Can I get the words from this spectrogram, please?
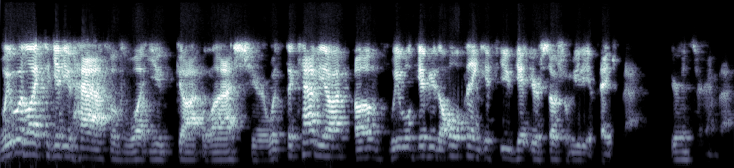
we would like to give you half of what you got last year, with the caveat of we will give you the whole thing if you get your social media page back, your Instagram back.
